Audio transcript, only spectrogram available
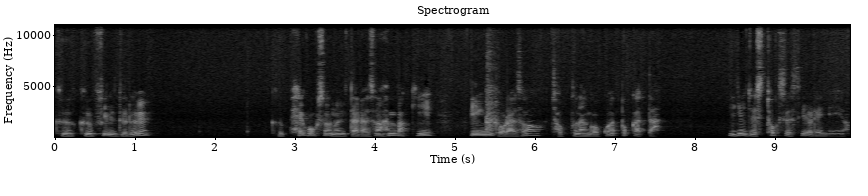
그, 그 field를 그 폐곡선을 따라서 한 바퀴 삥 돌아서 적분한 것과 똑같다. 이게 이제 Stokes theorem이에요.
